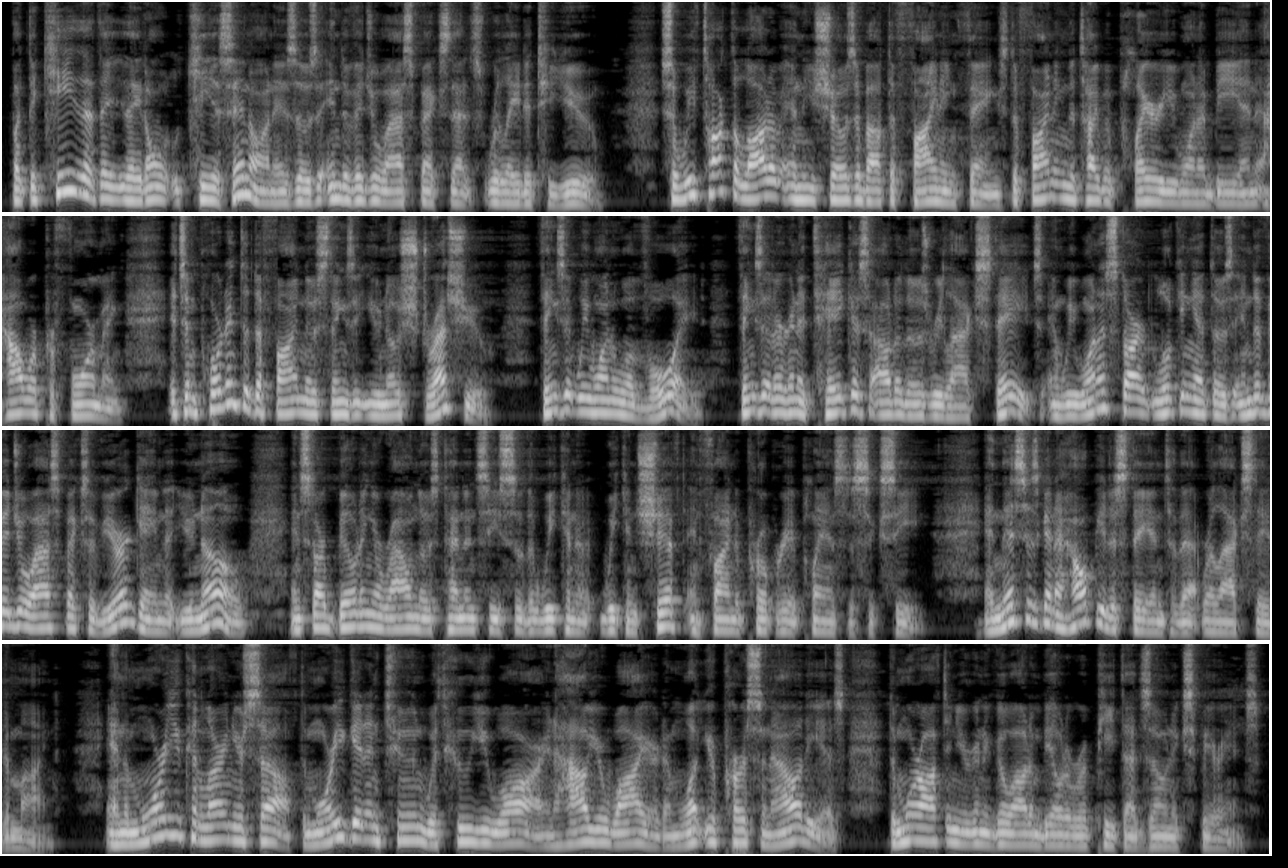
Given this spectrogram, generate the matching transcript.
But the key that they, they don't key us in on is those individual aspects that's related to you. So we've talked a lot of in these shows about defining things, defining the type of player you want to be and how we're performing. It's important to define those things that you know stress you, things that we want to avoid, things that are going to take us out of those relaxed states. And we want to start looking at those individual aspects of your game that you know and start building around those tendencies so that we can, we can shift and find appropriate plans to succeed. And this is going to help you to stay into that relaxed state of mind. And the more you can learn yourself, the more you get in tune with who you are and how you're wired and what your personality is, the more often you're going to go out and be able to repeat that zone experience.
